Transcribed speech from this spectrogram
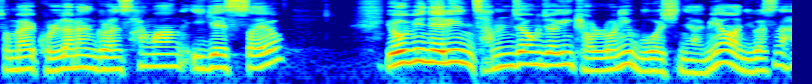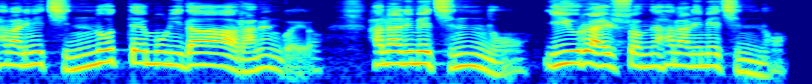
정말 곤란한 그런 상황이겠어요? 욥이 내린 잠정적인 결론이 무엇이냐면 이것은 하나님의 진노 때문이다라는 거예요. 하나님의 진노, 이유를 알 수 없는 하나님의 진노.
